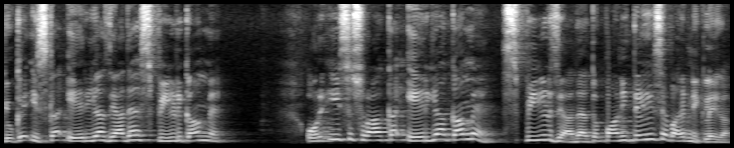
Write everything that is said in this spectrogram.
क्योंकि इसका एरिया ज़्यादा है स्पीड कम है। और इस सुराख का एरिया कम है स्पीड ज़्यादा है तो पानी तेज़ी से बाहर निकलेगा।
